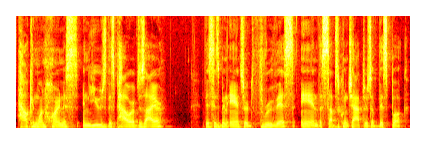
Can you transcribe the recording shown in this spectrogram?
How can one harness and use this power of desire? This has been answered through this and the subsequent chapters of this book.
